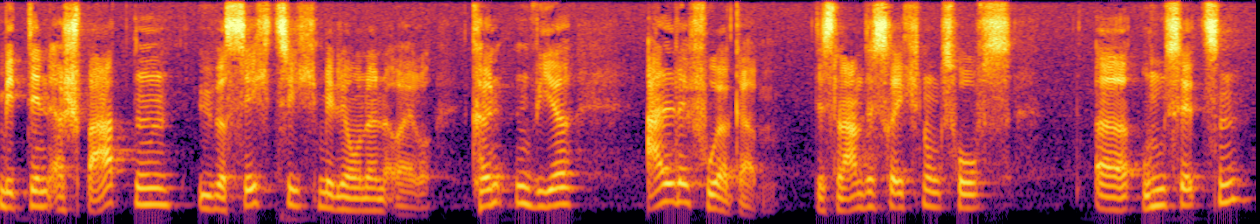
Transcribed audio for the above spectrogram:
mit den ersparten über 60 Millionen Euro könnten wir alle Vorgaben des Landesrechnungshofs äh, umsetzen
